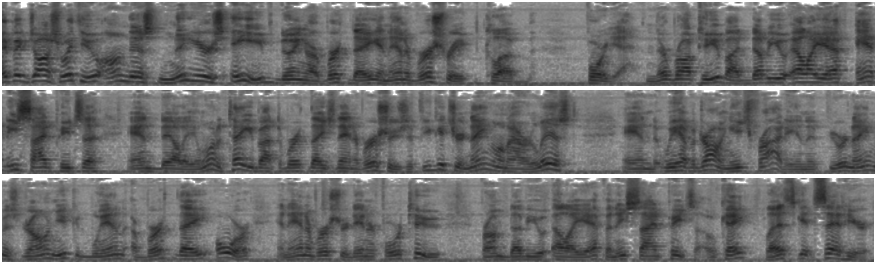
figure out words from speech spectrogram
Hey, Big Josh with you on this New Year's Eve doing our birthday and anniversary club for you. And they're brought to you by WLAF and Eastside Pizza and Deli. I want to tell you about the birthdays and anniversaries. If you get your name on our list, and we have a drawing each Friday, and if your name is drawn, you could win a birthday or an anniversary dinner for two from WLAF and Eastside Pizza. Okay, let's get set here.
